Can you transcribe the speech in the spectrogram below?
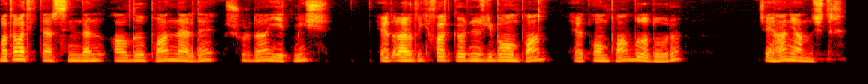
Matematik dersinden aldığı puan nerede? Şurada 70. Evet aradaki fark gördüğünüz gibi 10 puan. Evet 10 puan bu da doğru. Ceyhan yanlıştır.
